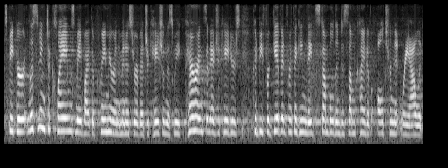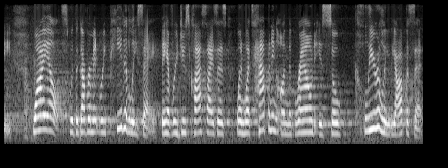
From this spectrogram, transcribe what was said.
Speaker, listening to claims made by the Premier and the Minister of Education this week, parents and educators could be forgiven for thinking they'd stumbled into some kind of alternate reality. Why else would the government repeatedly say they have reduced class sizes when what's happening on the ground is so clearly the opposite.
